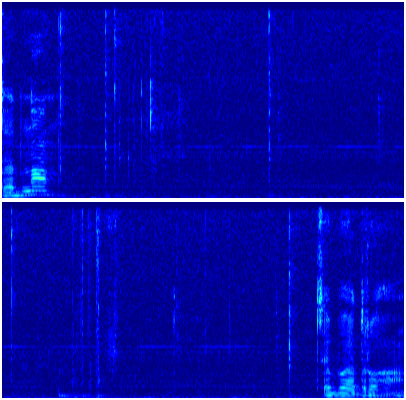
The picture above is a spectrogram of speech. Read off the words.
Це буде одна. Це буде друга.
